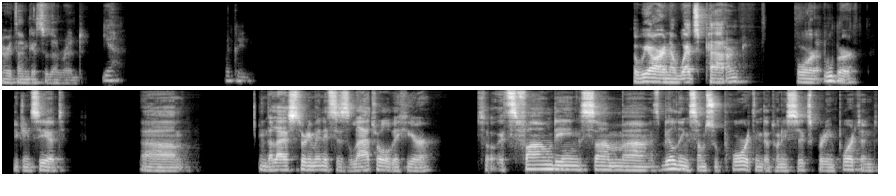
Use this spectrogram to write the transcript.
Every time gets to that red. Yeah. Okay. So we are in a wedge pattern for Uber. You can see it. Um, in the last 30 minutes is lateral over here. So it's founding some, uh, it's building some support in the 26, pretty important.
